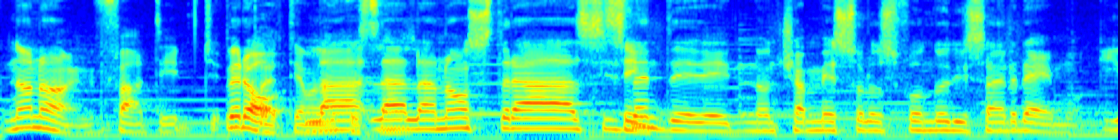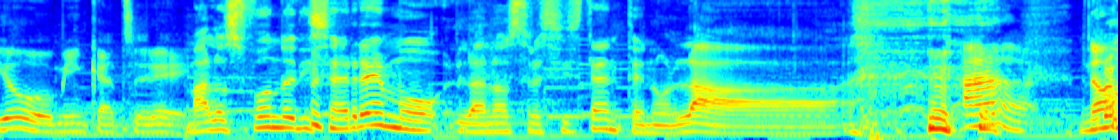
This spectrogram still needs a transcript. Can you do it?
No, no, infatti. Cioè, però la, la- la nostra assistente non ci ha messo lo sfondo di Sanremo. Io mi incazzerei. Ma lo sfondo di Sanremo la nostra assistente non l'ha Ah, No,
